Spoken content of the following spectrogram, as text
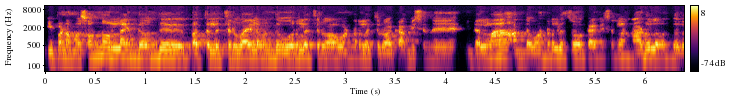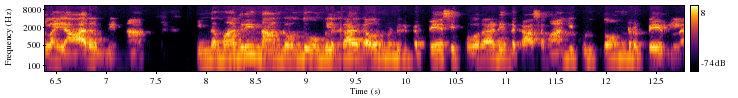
இப்ப நம்ம சொன்னோம்ல இந்த வந்து பத்து லட்ச ரூபாயில வந்து ஒரு லட்ச ரூபாய் ஒன்றரை லட்ச ரூபாய் கமிஷனு இதெல்லாம் அந்த ஒன்றரை லட்ச ரூபாய் கமிஷன்லாம் நடுவுல வந்ததெல்லாம் யாரு அப்படின்னா இந்த மாதிரி நாங்க வந்து உங்களுக்காக கவர்மெண்ட் கிட்ட பேசி போராடி இந்த காசை வாங்கி கொடுத்தோம்ன்ற பேர்ல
